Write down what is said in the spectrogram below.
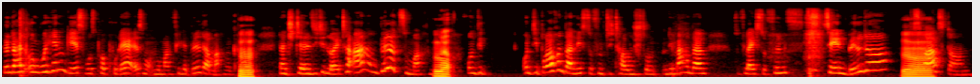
Wenn du halt irgendwo hingehst, wo es populär ist und wo man viele Bilder machen kann, Mhm. dann stellen sich die Leute an, um Bilder zu machen. Ja. Und die, und die brauchen dann nicht so 50.000 Stunden. Die machen dann so vielleicht so fünf bis zehn Bilder. Das ja. war's dann.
